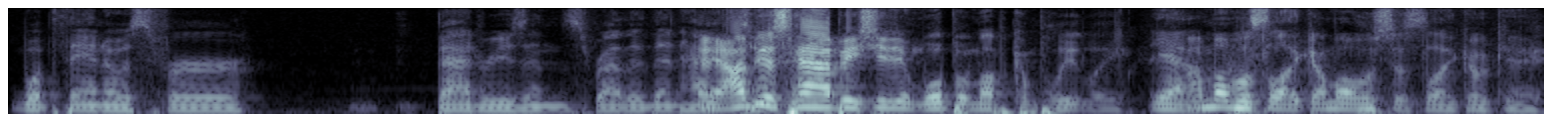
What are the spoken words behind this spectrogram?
whoop Thanos for bad reasons, rather than have. Hey, I'm two- just happy she didn't whoop him up completely. Yeah. I'm almost like I'm almost just like okay.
